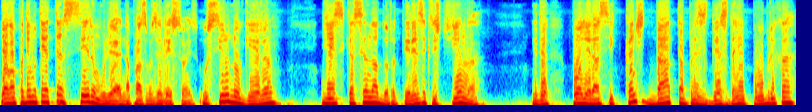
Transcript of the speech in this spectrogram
E agora podemos ter a terceira mulher nas próximas eleições. O Ciro Nogueira disse que a senadora Tereza Cristina entendeu, poderá se candidata à presidência da República,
